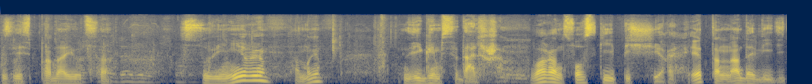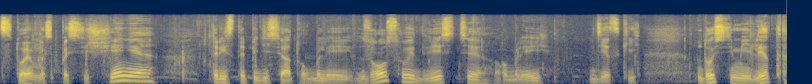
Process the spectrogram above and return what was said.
Здесь продаются сувениры, а мы двигаемся дальше. Воронцовские пещеры. Это надо видеть. Стоимость посещения 350 рублей взрослый, 200 рублей детский. До 7 лет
